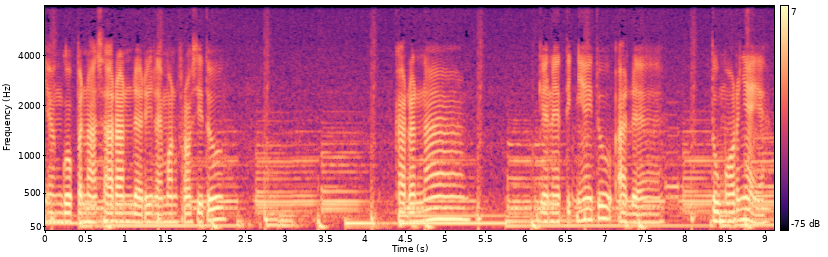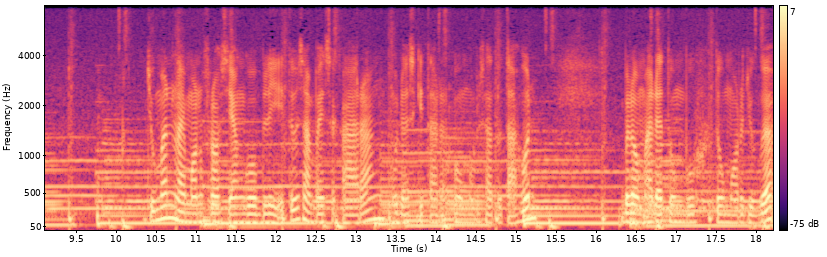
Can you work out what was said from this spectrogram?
Yang gue penasaran dari lemon frost itu karena genetiknya itu ada tumornya ya. Cuman lemon frost yang gue beli itu sampai sekarang udah sekitar umur satu tahun belum ada tumbuh tumor juga.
